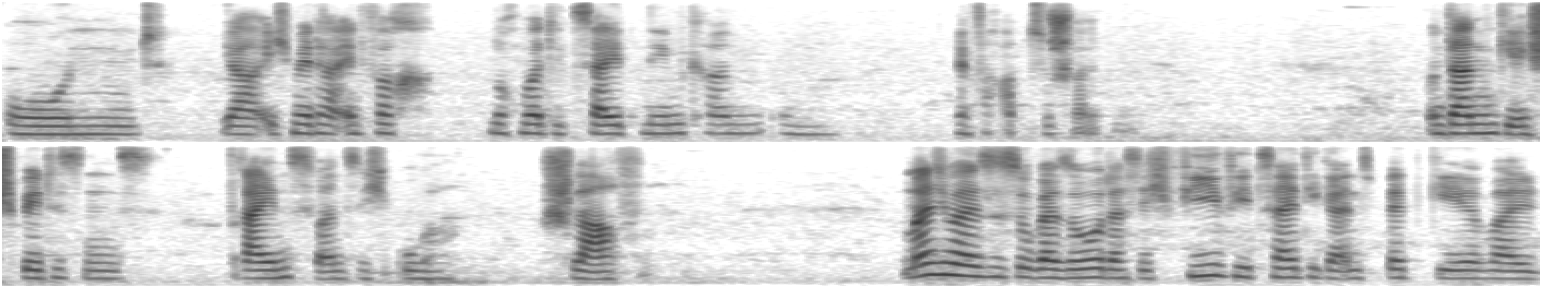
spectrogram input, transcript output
Und ja, ich mir da einfach nochmal die Zeit nehmen kann, um einfach abzuschalten. Und dann gehe ich spätestens 23 Uhr schlafen. Manchmal ist es sogar so, dass ich viel, viel zeitiger ins Bett gehe, weil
